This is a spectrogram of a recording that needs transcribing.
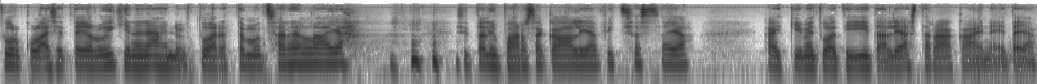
turkulaiset ei ollut ikinä nähnyt, tuoretta mozzarellaa ja sitten oli parsakaalia pizzassa ja kaikki me tuotiin Italiasta raaka-aineita ja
